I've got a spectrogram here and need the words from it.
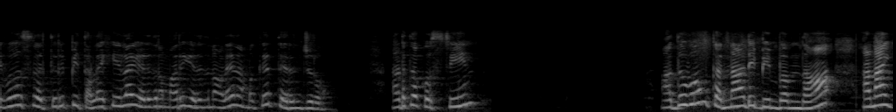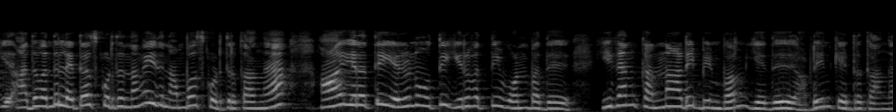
ரிவர்ஸில் திருப்பி தலைகீழாக எழுதுற மாதிரி எழுதினாலே நமக்கு தெரிஞ்சிடும் அடுத்த கொஸ்டின் அதுவும் கண்ணாடி பிம்பம் தான். ஆனால் அது வந்து லெட்டர்ஸ் கொடுத்துருந்தாங்க. இது நம்பர்ஸ் கொடுத்துருக்காங்க. ஆயிரத்தி எழுநூற்றி இருபத்தி ஒன்பது. இதன் கண்ணாடி பிம்பம் எது? அப்படின்னு கேட்டிருக்காங்க.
